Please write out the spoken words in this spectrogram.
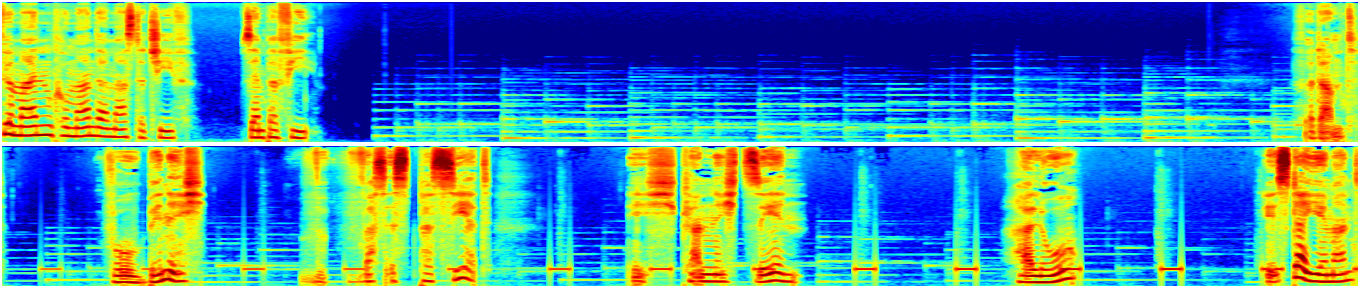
Für meinen Commander Master Chief, Semper Fi. Verdammt. Wo bin ich? W was ist passiert? Ich kann nichts sehen. Hallo? Ist da jemand?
